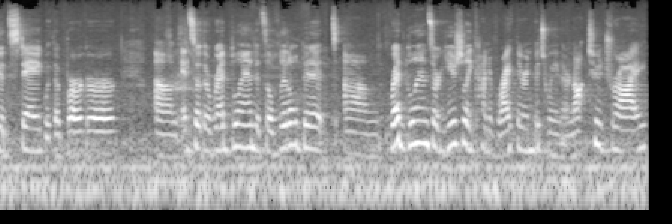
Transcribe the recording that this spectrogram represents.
good steak, with a burger. Um, and so the red blend, it's a little bit, um, red blends are usually kind of right there in between. They're not too dry,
